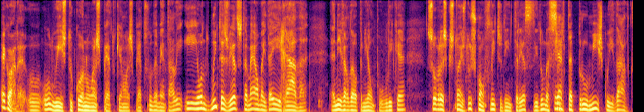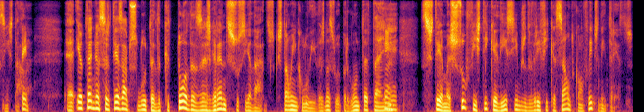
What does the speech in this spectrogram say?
Agora, o, o Luís tocou num aspecto que é um aspecto fundamental e, e, onde muitas vezes também há uma ideia errada a nível da opinião pública sobre as questões dos conflitos de interesses e de uma certa Sim. promiscuidade que se instala. Sim. Eh, eu tenho a certeza absoluta de que todas as grandes sociedades que estão incluídas na sua pergunta têm Sim. sistemas sofisticadíssimos de verificação de conflitos de interesses.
